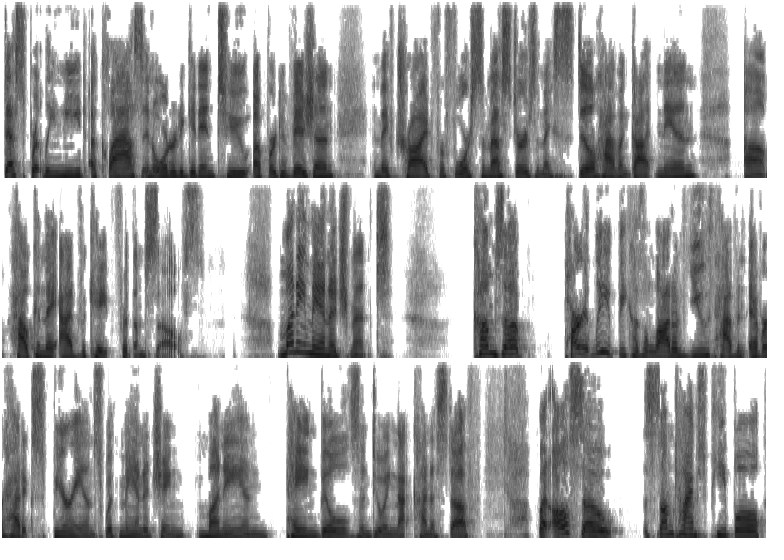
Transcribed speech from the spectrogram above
desperately need a class in order to get into upper division and they've tried for four semesters and they still haven't gotten in um, how can they advocate for themselves? Money management comes up partly because a lot of youth haven't ever had experience with managing money and paying bills and doing that kind of stuff. But also sometimes people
